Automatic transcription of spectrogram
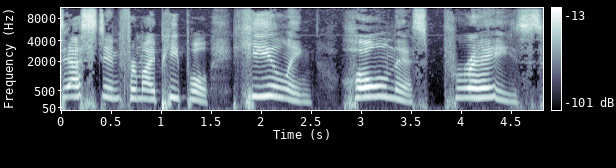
destined for my people healing, wholeness, praise.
